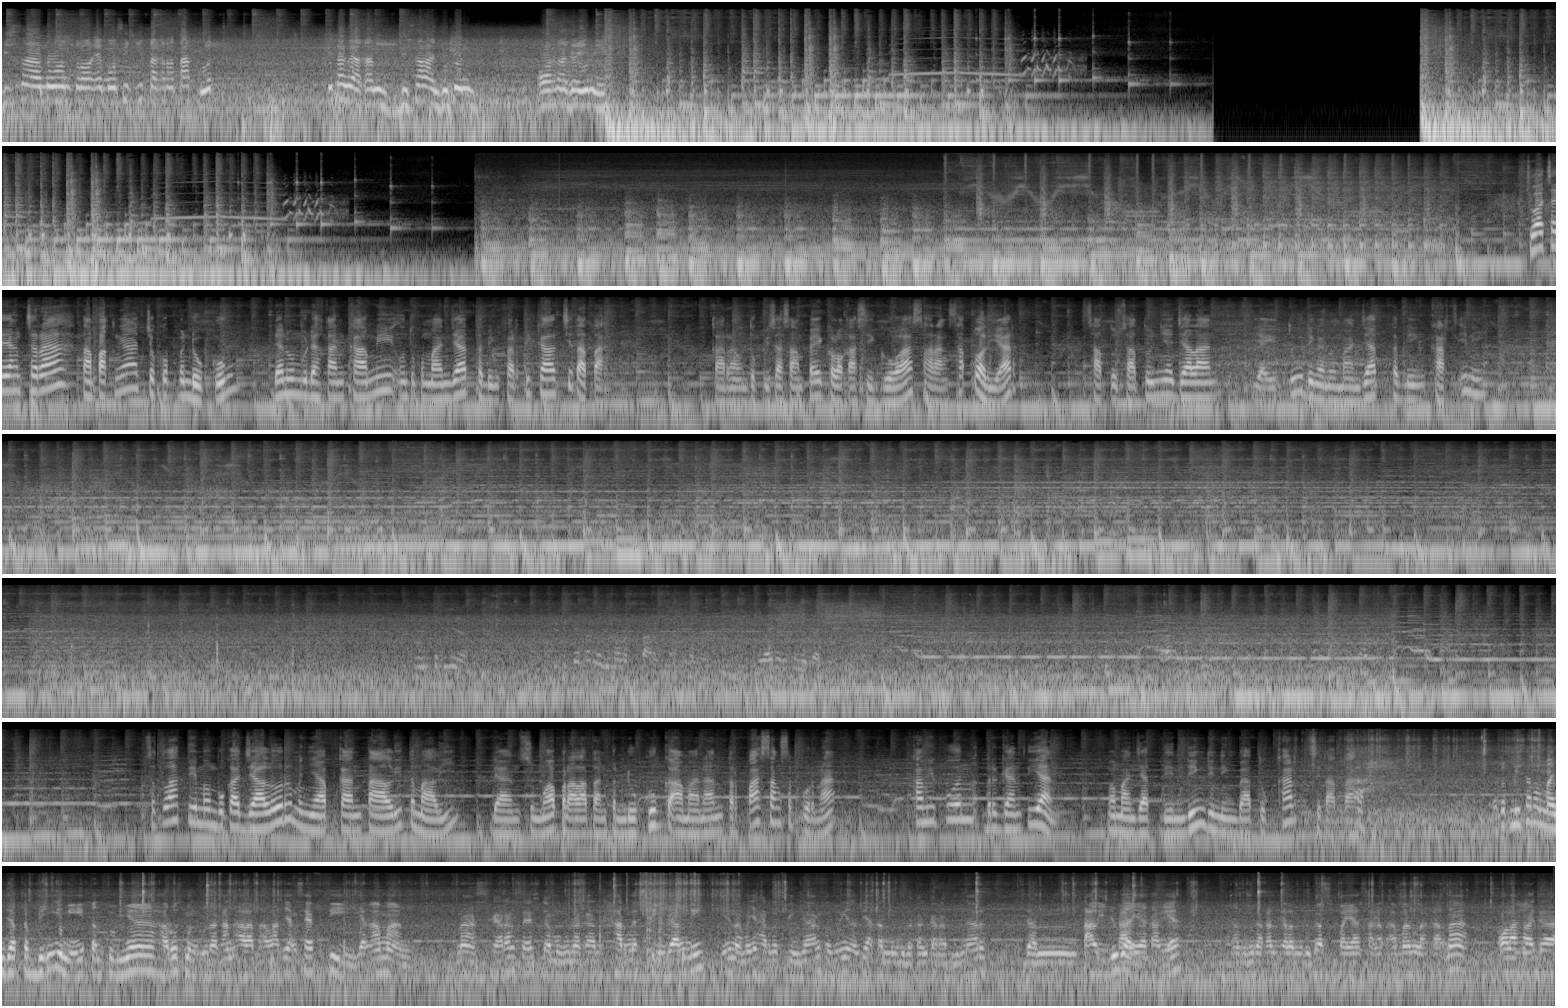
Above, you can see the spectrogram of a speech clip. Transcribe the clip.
bisa mengontrol emosi kita karena takut kita nggak akan bisa lanjutin olahraga ini Cuaca yang cerah tampaknya cukup mendukung dan memudahkan kami untuk memanjat tebing vertikal Citatah. Karena untuk bisa sampai ke lokasi goa sarang satwa liar, satu-satunya jalan yaitu dengan memanjat tebing kars ini. Titiknya kan dari mana start mulai dari sini kan Setelah tim membuka jalur, menyiapkan tali temali, dan semua peralatan pendukung keamanan terpasang sempurna, kami pun bergantian memanjat dinding-dinding batu kart Citata. Untuk bisa memanjat tebing ini tentunya harus menggunakan alat-alat yang safety, yang aman. Nah, sekarang saya sudah menggunakan harness pinggang nih. Ini namanya harness pinggang. Tentunya nanti akan menggunakan karabiner dan tali juga Tali, ya, Kang ya. Dan menggunakan helm juga supaya sangat aman lah karena olahraga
